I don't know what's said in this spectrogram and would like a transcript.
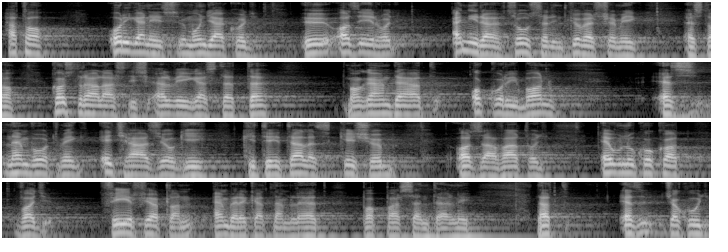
Hát a Origenész mondják, hogy ő azért, hogy ennyire szó szerint kövesse még ezt a kasztrálást is elvégeztette magán, de hát akkoriban ez nem volt még egyházjogi kitétel, ez később azzá vált, hogy eunukokat vagy férfiatlan embereket nem lehet pappá szentelni. Tehát ez csak úgy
